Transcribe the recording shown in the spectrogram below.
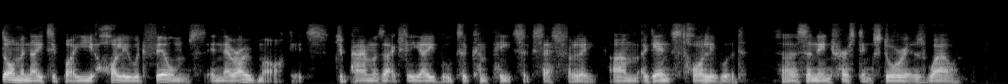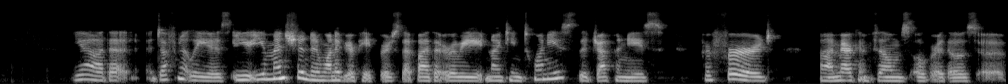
dominated by Hollywood films in their own markets. Japan was actually able to compete successfully um, against Hollywood. So that's an interesting story as well. Yeah, that definitely is. You, you mentioned in one of your papers that by the early 1920s, the Japanese preferred uh, American films over those of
